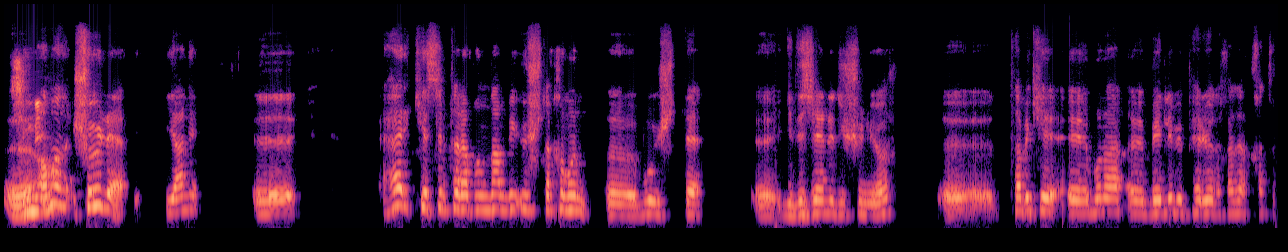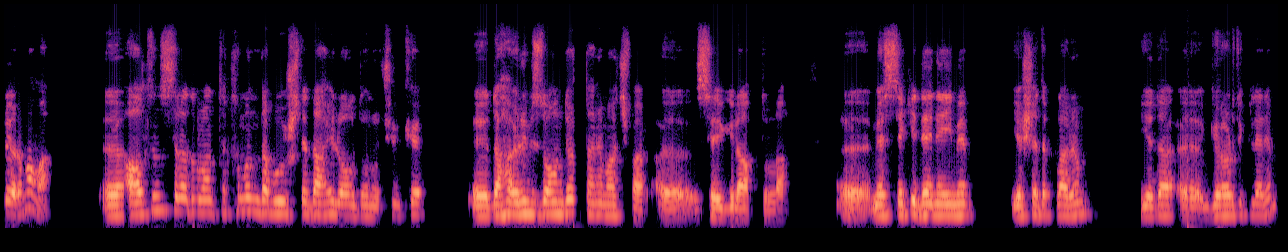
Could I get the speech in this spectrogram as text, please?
Ee, Şimdi- Ama şöyle yani e, her kesim tarafından bir üç takımın e, bu işte e, gideceğini düşünüyor. E, tabii ki e, buna e, belli bir periyoda kadar katılıyorum ama e, 6. sırada olan takımın da bu işte dahil olduğunu çünkü e, daha önümüzde 14 tane maç var e, sevgili Abdullah. E, mesleki deneyimim, yaşadıklarım ya da e, gördüklerim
